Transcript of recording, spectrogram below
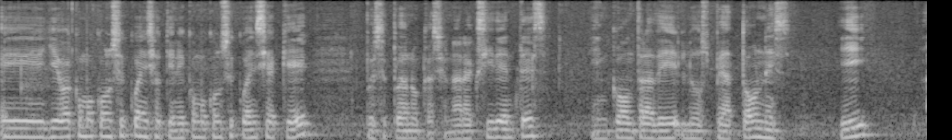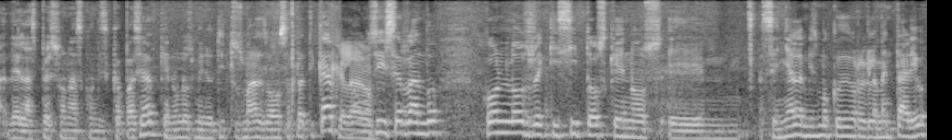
eh, lleva como consecuencia o tiene como consecuencia que pues se puedan ocasionar accidentes en contra de los peatones. Y de las personas con discapacidad que en unos minutitos más vamos a platicar. Vamos a ir cerrando con los requisitos que nos eh, señala el mismo código reglamentario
